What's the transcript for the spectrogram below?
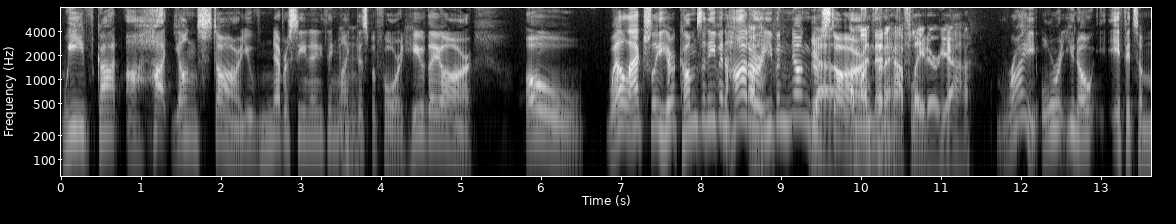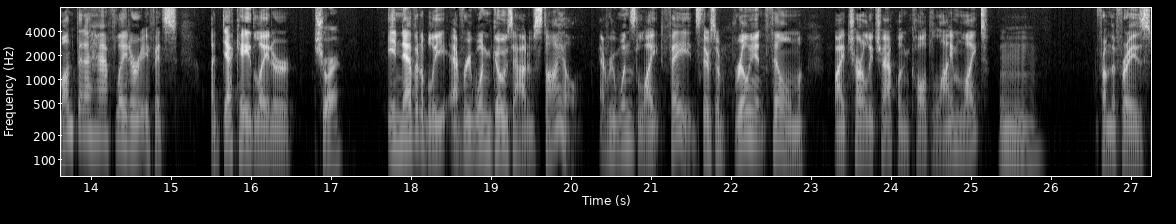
We've got a hot young star. You've never seen anything Mm-hmm. like this before. Here they are. Oh, well, actually here comes an even hotter, oh, even younger star. a month and, then- a half later. Yeah, Right. Or, you know, if it's a month and a half later, if it's a decade later, sure. inevitably everyone goes out of style. Everyone's light fades. There's a brilliant film by Charlie Chaplin called Limelight, hmm. from the phrase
